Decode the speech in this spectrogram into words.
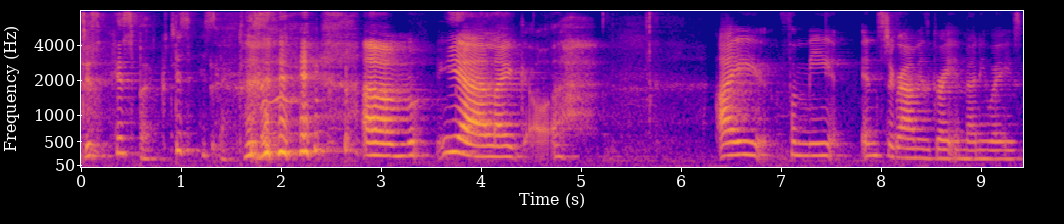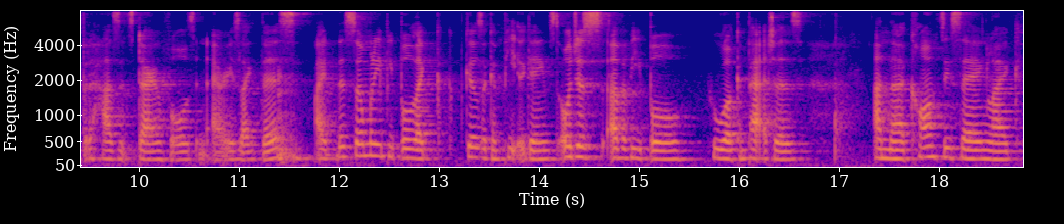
disrespect. Disrespect. um, yeah, like uh, I for me, Instagram is great in many ways, but it has its downfalls in areas like this. I there's so many people like girls I compete against, or just other people who are competitors, and they're constantly saying like,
